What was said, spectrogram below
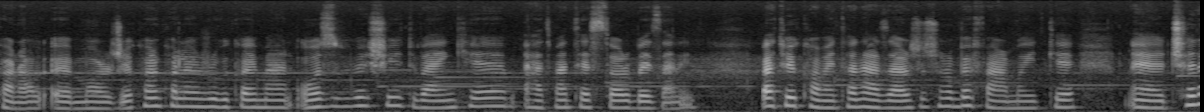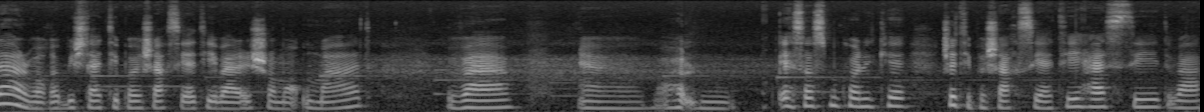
کانال مراجعه کنید. کانال روبیکای من عضو بشید و اینکه حتما تستا رو بزنید. و توی کامنت ها نظراتتون رو بفرمایید که چه در واقع بیشتر تیپ های شخصیتی برای شما اومد و احساس می‌کنید که چه تیپ شخصیتی هستید و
